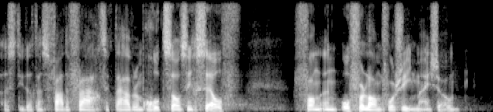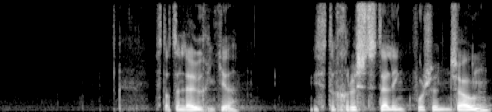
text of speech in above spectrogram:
als hij dat aan zijn vader vraagt, zegt Abraham, God zal zichzelf van een offerlam voorzien, mijn zoon. Is dat een leugentje? Is het een geruststelling voor zijn zoon?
